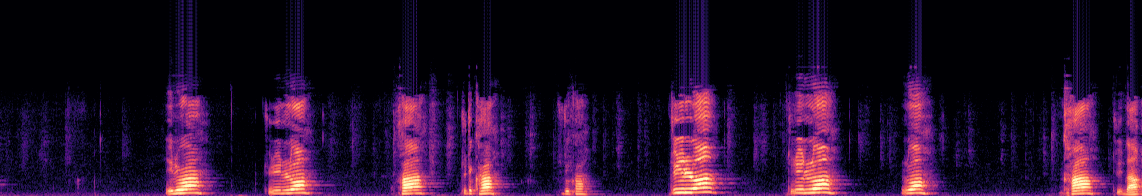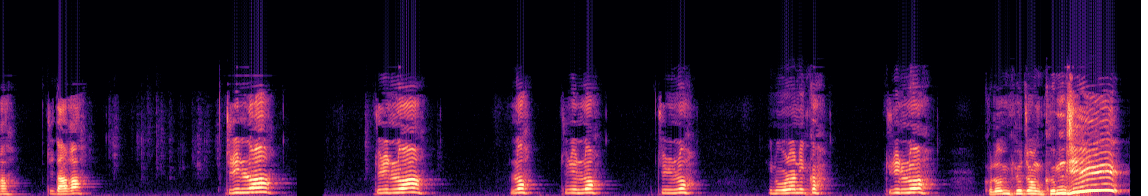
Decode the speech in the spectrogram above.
이리 와. 줄 일로 와. 가. 줄이 가. 줄이 가. 줄 일로 와. 줄 일로 와. 일로 와. 가. 줄 나가. 줄 나가. 줄 일로 와. 줄 일로 와. 일로 와. 줄 일로 와. 줄 일로 와. 이리 오라니까. 줄 일로 와. 그런 표정 금지!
